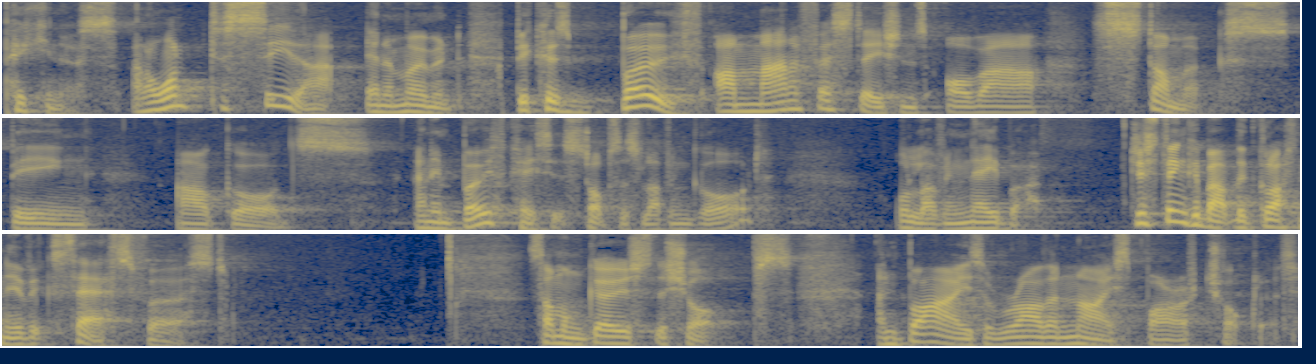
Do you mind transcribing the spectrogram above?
pickiness. And I want to see that in a moment because both are manifestations of our stomachs being our gods. And in both cases, it stops us loving God or loving neighbor. Just think about the gluttony of excess first. Someone goes to the shops and buys a rather nice bar of chocolate.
